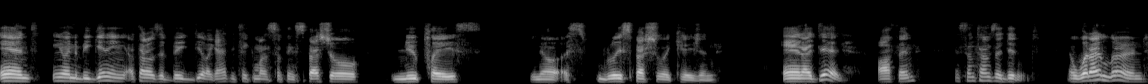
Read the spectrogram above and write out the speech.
And, you know, in the beginning, I thought it was a big deal. Like, I had to take them on something special, new place, you know, a really special occasion. And I did often, and sometimes I didn't. And what I learned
